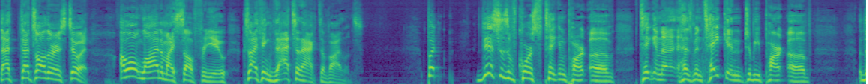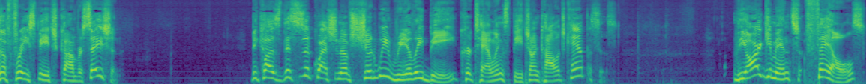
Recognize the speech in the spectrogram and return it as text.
That that's all there is to it. I won't lie to myself for you because I think that's an act of violence. But this is, of course, taken part of taken uh, has been taken to be part of the free speech conversation. Because this is a question of should we really be curtailing speech on college campuses? The argument fails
